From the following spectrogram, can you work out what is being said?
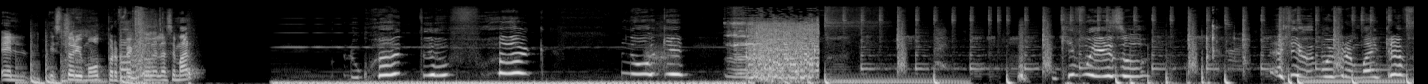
el story mode perfecto de la semana. What the fuck? No, ¿qué? ¿Qué fue eso? Es muy from Minecraft.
